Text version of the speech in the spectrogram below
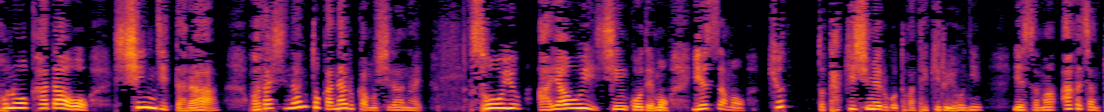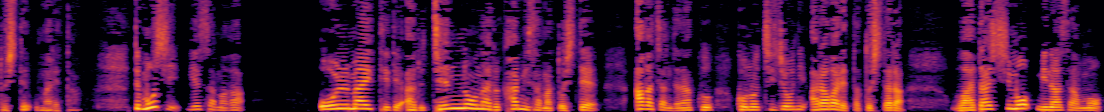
この方を信じたら、私なんとかなるかもしれない。そういう危うい信仰でも、イエス様をキュッと抱きしめることができるように、イエス様は赤ちゃんとして生まれた。で、もしイエス様がオールマイティである全能なる神様として赤ちゃんじゃなくこの地上に現れたとしたら私も皆さんも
